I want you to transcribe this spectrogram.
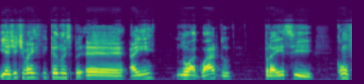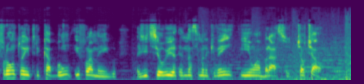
E a gente vai ficando é, aí no aguardo para esse confronto entre Cabum e Flamengo. A gente se ouve na semana que vem e um abraço. Tchau, tchau.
